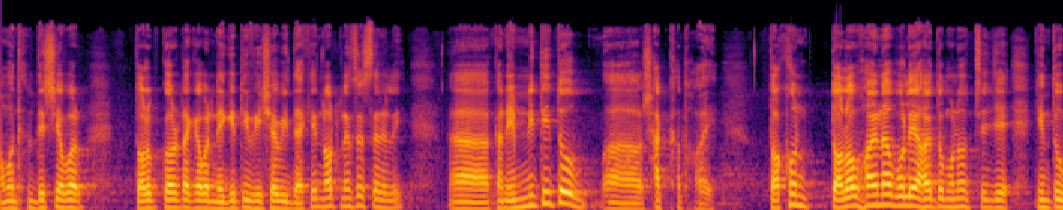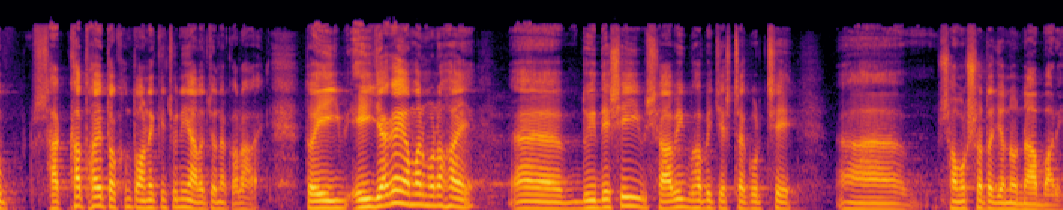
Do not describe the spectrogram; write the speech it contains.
আমাদের দেশে আবার তলব করাটাকে আবার নেগেটিভ হিসাবেই দেখে নট নেসেসারিলি কারণ এমনিতেই তো সাক্ষাৎ হয়। তখন তলব হয় না বলে হয়তো মনে হচ্ছে যে কিন্তু সাক্ষাৎ হয় তখন তো অনেক কিছু নিয়ে আলোচনা করা হয়। তো এই এই জায়গায় আমার মনে হয় দুই দেশেই স্বাভাবিকভাবে চেষ্টা করছে সমস্যাটা যেন না বাড়ে।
